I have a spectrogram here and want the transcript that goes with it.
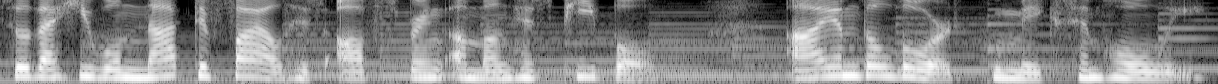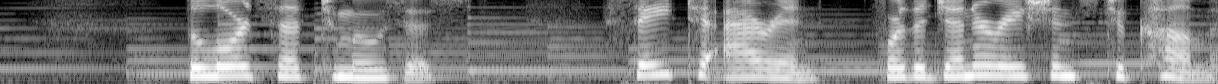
so that he will not defile his offspring among his people. I am the Lord who makes him holy. The Lord said to Moses, Say to Aaron, for the generations to come,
